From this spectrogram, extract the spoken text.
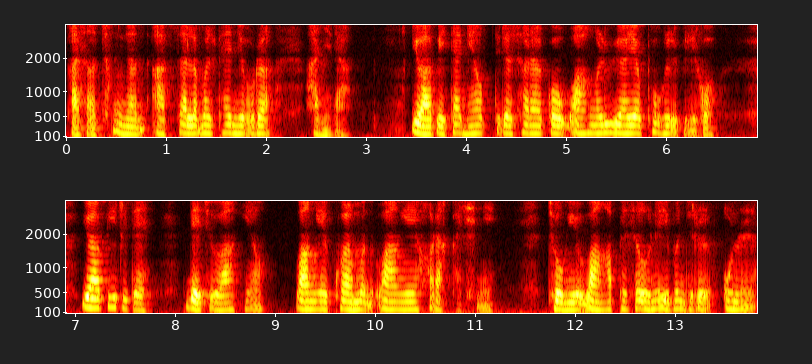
가서 청년 압살롬을 데려오라 하니라. 요압이 땅에 엎드려 절하고 왕을 위하여 복을 빌고 요압이 이르되 내 주 왕이여 왕의 구함은 왕이 허락하시니 종이 왕 앞에서 은혜 입은 줄을 오늘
